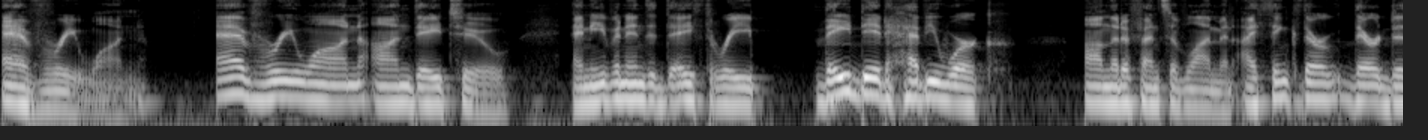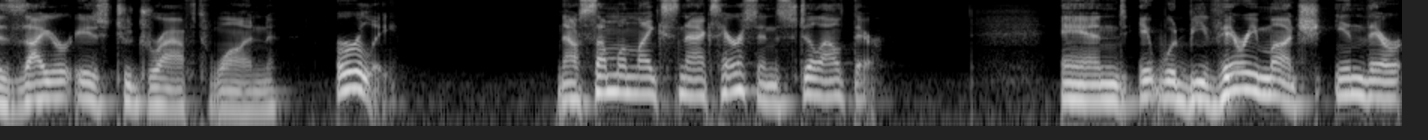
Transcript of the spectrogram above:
everyone, everyone on day two, and even into day three. They did heavy work on the defensive lineman. I think their their desire is to draft one early. Now, someone like Snacks Harrison is still out there. And it would be very much in their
